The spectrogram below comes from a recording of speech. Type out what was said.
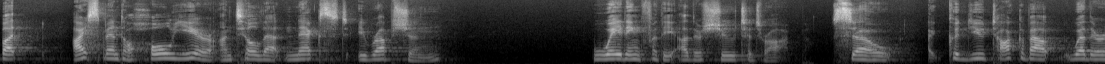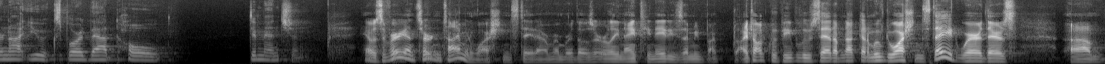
But I spent a whole year until that next eruption waiting for the other shoe to drop. So, uh, could you talk about whether or not you explored that whole dimension? Yeah, it was a very uncertain time in Washington State. I remember those early 1980s. I mean, I, I talked with people who said, I'm not going to move to Washington State where there's um,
